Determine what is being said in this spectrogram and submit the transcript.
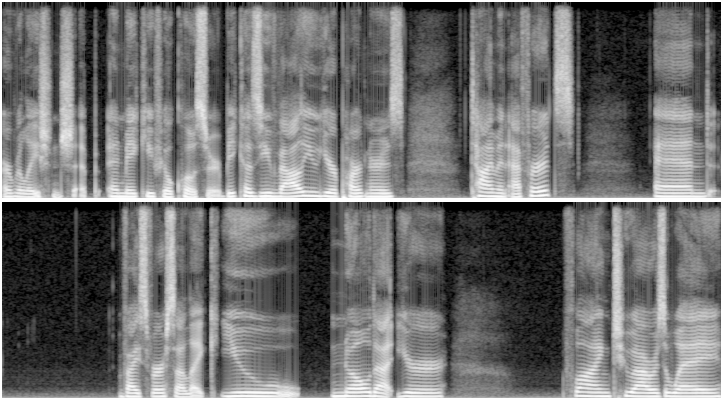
a relationship and make you feel closer because you value your partner's time and efforts and vice versa. Like you know that you're flying two hours away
